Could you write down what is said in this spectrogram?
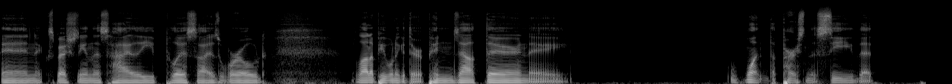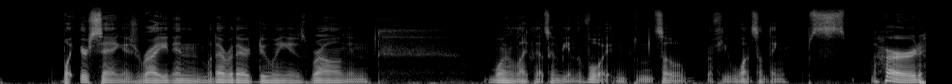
And especially in this highly politicized world, a lot of people want to get their opinions out there and they want the person to see that what you're saying is right and whatever they're doing is wrong and more than likely that's going to be in the void. And So if you want something heard,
